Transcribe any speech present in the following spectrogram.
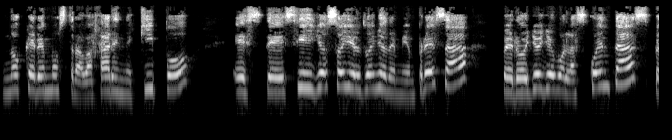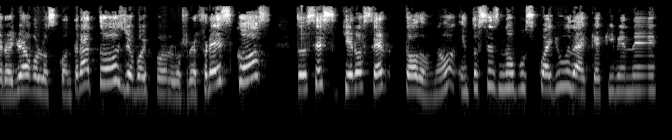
no queremos trabajar en equipo, este, sí, yo soy el dueño de mi empresa, pero yo llevo las cuentas, pero yo hago los contratos, yo voy por los refrescos, entonces quiero hacer todo, ¿no? Entonces no busco ayuda, que aquí viene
